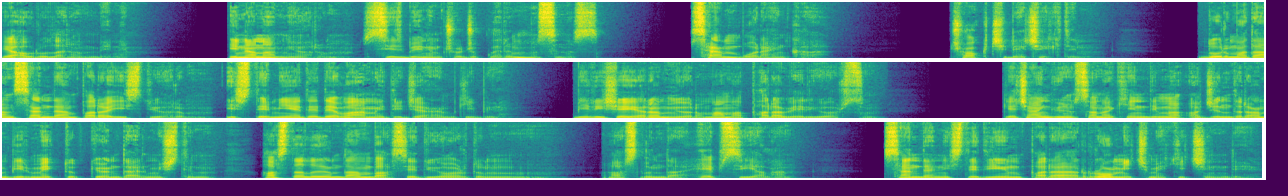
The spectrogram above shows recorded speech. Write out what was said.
Yavrularım benim. İnanamıyorum. Siz benim çocuklarım mısınız? Sen Borenka. Çok çile çektin. Durmadan senden para istiyorum. İstemeye de devam edeceğim gibi. Bir işe yaramıyorum ama para veriyorsun. Geçen gün sana kendimi acındıran bir mektup göndermiştim. Hastalığımdan bahsediyordum. Aslında hepsi yalan. Senden istediğim para rom içmek içindi.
